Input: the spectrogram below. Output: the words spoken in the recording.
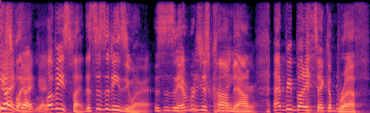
Good, explain. good, good. Let me explain. This is an easy one. Right. This is everybody just calm down. here. Everybody take a breath.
